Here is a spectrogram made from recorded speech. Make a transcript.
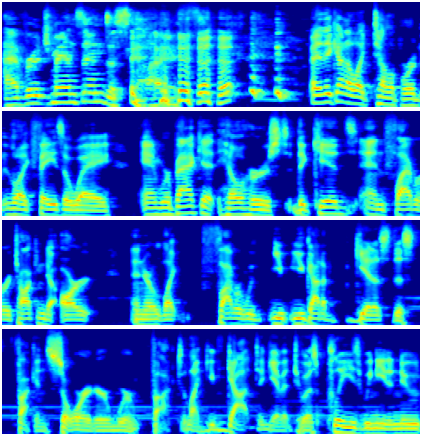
average man's in disguise. and they kind of like teleport and like phase away. And we're back at Hillhurst. The kids and Flabber are talking to Art, and they're like, "Flabber, we, you you got to get us this fucking sword, or we're fucked. Like you've got to give it to us, please. We need a new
